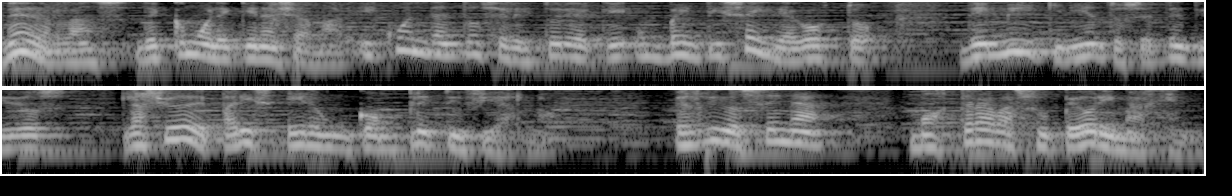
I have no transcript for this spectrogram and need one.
Netherlands, de cómo le quieran llamar. Y cuenta entonces la historia que un 26 de agosto de 1572 la ciudad de París era un completo infierno. El río Sena mostraba su peor imagen.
